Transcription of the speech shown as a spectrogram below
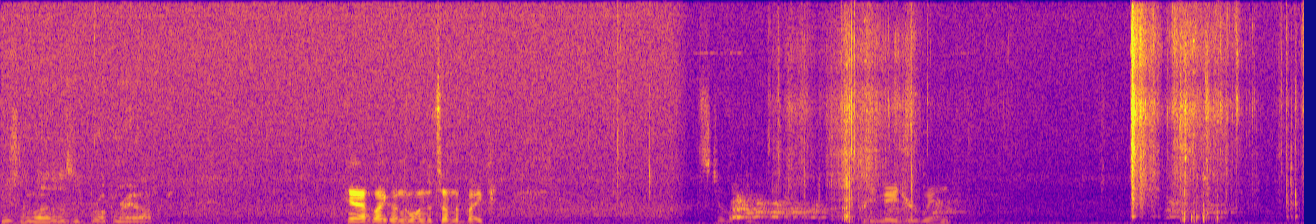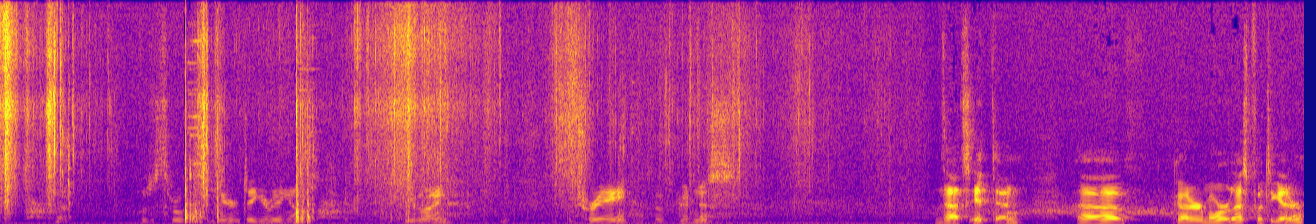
Usually one of those is broken right off. Yeah, like on the one that's on the bike. Still a pretty major win. We'll just throw this in here and take everything out. Do you mind? The tray of goodness. That's it then. Uh, got her more or less put together.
